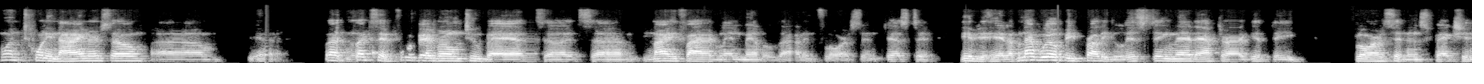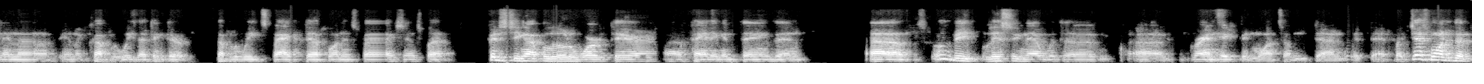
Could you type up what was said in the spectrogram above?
129 or so. Um, yeah. But like I said, four bedroom, two baths. Uh, it's um, 95 Lynn Meadows out in Florissant, just to give you a head up. And I will be probably listing that after I get the Florissant inspection in a, in a couple of weeks. I think they're couple of weeks backed up on inspections, but finishing up a little work there, uh, painting and things. And uh, supposed to be listing that with uh, uh, Grant Hickman once I'm done with that. But just wanted to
